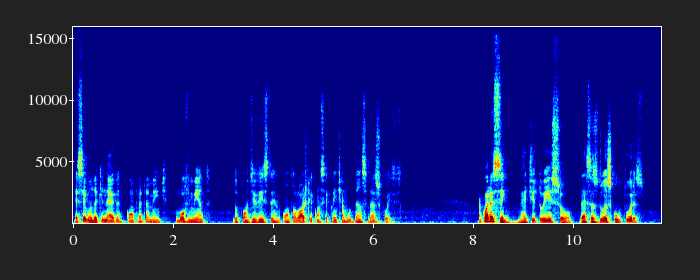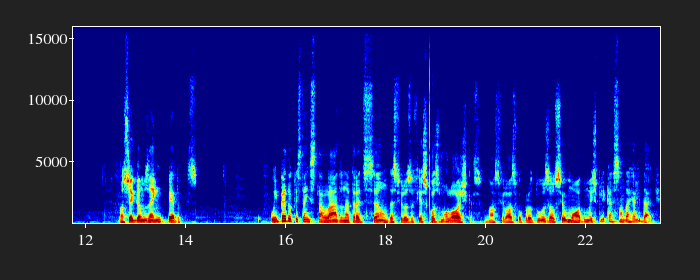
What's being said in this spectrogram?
e a segunda que nega completamente o movimento do ponto de vista ontológico e consequente a mudança das coisas. Agora sim, né, dito isso dessas duas culturas, nós chegamos a Empédocles. O Empédocles está instalado na tradição das filosofias cosmológicas. O nosso filósofo produz, ao seu modo, uma explicação da realidade,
